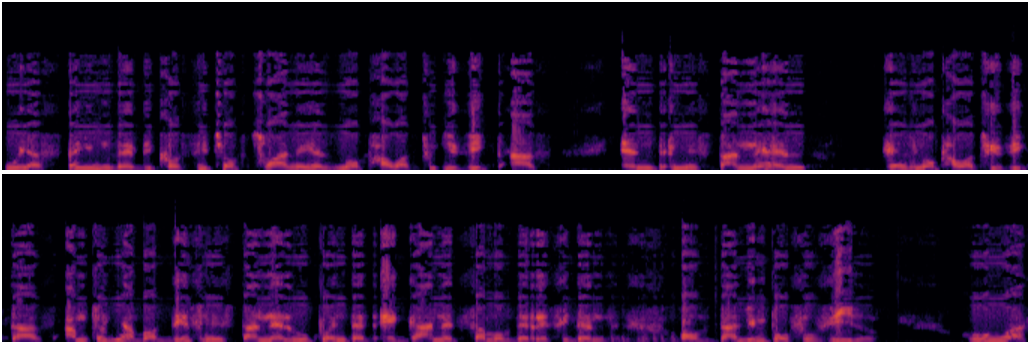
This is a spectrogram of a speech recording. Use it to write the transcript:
we are staying there because City of Tshwane has no power to evict us and Mr. Nel has no power to evict us. I'm talking about this Mr. Nel who pointed a gun at some of the residents of Dalimpofuville who was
